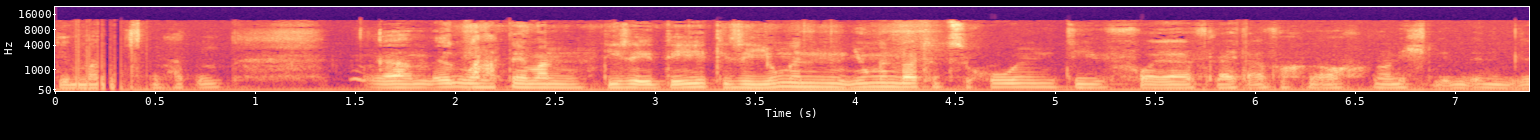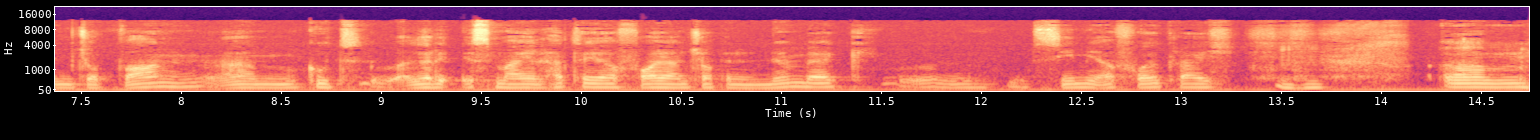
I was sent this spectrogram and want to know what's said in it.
die Mannschaften hatten. Ähm, irgendwann hatte man diese Idee, diese jungen, jungen Leute zu holen, die vorher vielleicht einfach noch, noch nicht im, im, im Job waren. Ähm, gut, Ismail hatte ja vorher einen Job in Nürnberg, äh, semi-erfolgreich. Mhm. Ähm,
